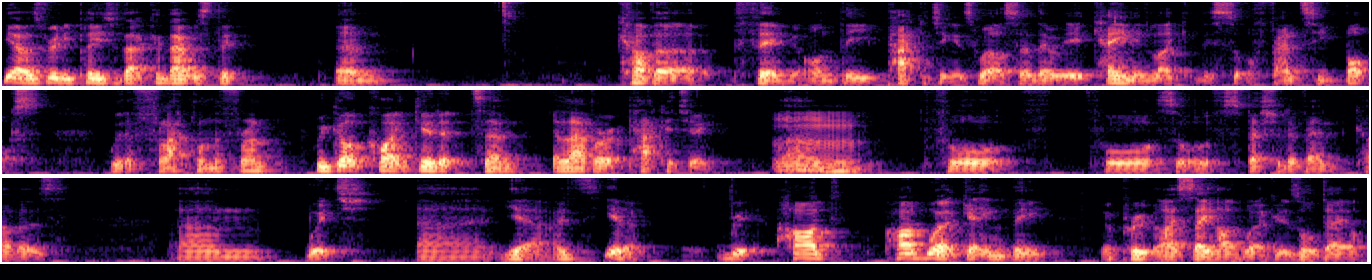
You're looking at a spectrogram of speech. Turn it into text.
yeah, I was really pleased with that. That was the um, cover thing on the packaging as well. So there, it came in like this sort of fancy box with a flap on the front. We got quite good at um, elaborate packaging um, for for sort of special event covers, um, which uh, yeah, it's you know hard hard work getting the appro- I say hard work. It was all Dale,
